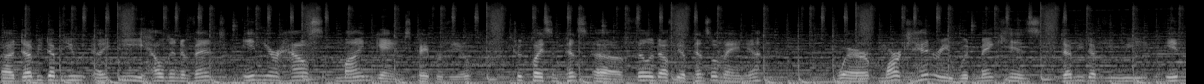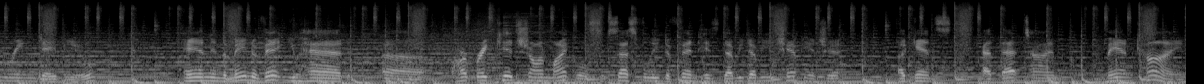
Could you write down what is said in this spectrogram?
uh, WWE held an event in your house Mind Games pay per view. Took place in Pens- uh, Philadelphia, Pennsylvania, where Mark Henry would make his WWE in ring debut. And in the main event, you had uh, Heartbreak Kid Shawn Michaels successfully defend his WWE Championship against, at that time, Mankind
